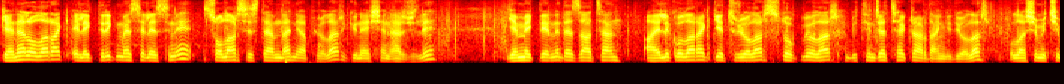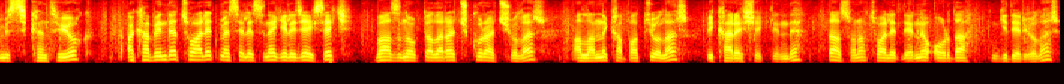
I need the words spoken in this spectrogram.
Genel olarak elektrik meselesini solar sistemden yapıyorlar. Güneş enerjili. Yemeklerini de zaten aylık olarak getiriyorlar, stokluyorlar. Bitince tekrardan gidiyorlar. Ulaşım için bir sıkıntı yok. Akabinde tuvalet meselesine geleceksek bazı noktalara çukur açıyorlar. Alanını kapatıyorlar bir kare şeklinde. Daha sonra tuvaletlerini orada gideriyorlar.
